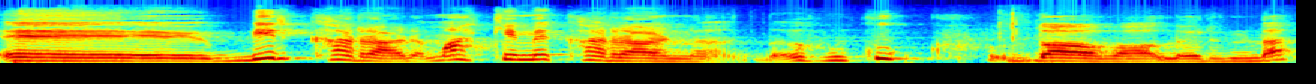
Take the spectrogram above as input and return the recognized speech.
e, bir kararı, mahkeme kararına, hukuk davalarında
